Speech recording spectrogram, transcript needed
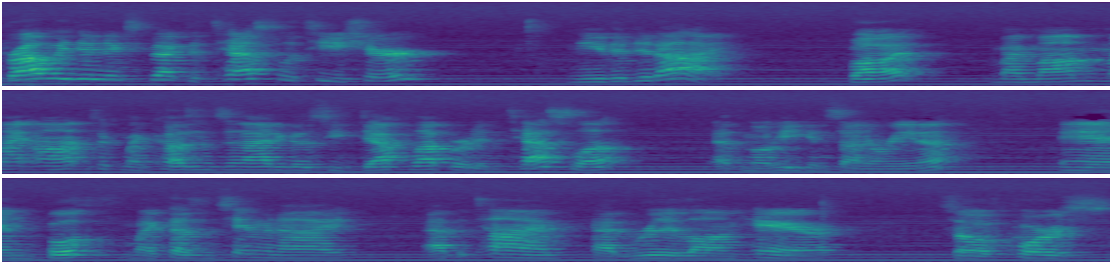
probably didn't expect a Tesla t-shirt. Neither did I. But my mom and my aunt took my cousins and I to go see Def Leppard and Tesla at the Mohegan Sun Arena. And both my cousin Tim and I, at the time, had really long hair. So, of course,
